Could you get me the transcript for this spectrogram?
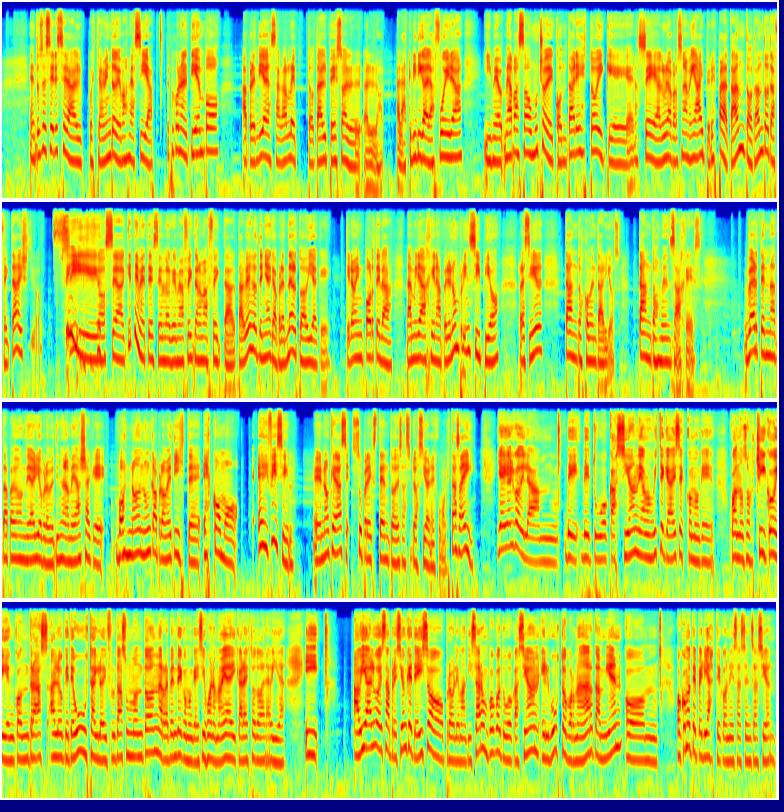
Entonces ese era el cuestionamiento que más me hacía. Después con el tiempo aprendí a sacarle total peso al- al- a la crítica de afuera y me, me ha pasado mucho de contar esto y que, no sé, alguna persona me diga, ay, pero es para tanto, tanto te afecta. Y yo digo, sí, o sea, ¿qué te metes en lo que me afecta o no me afecta? Tal vez lo tenía que aprender todavía, que, que no me importe la, la mirada ajena, pero en un principio recibir tantos comentarios, tantos mensajes, verte en una tapa de un diario prometiendo una medalla que vos no nunca prometiste, es como, es difícil. Eh, no quedas súper extento de esas situaciones, como que estás ahí. Y hay algo de la mm, de, de tu vocación, digamos, viste que a veces como que cuando sos chico y encontrás algo que te gusta y lo disfrutás un montón, de repente como que decís, bueno, me voy a dedicar a esto toda la vida. Y había algo de esa presión que te hizo problematizar un poco tu vocación, el gusto por nadar también, o, mm, o cómo te peleaste con esa sensación.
